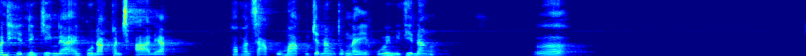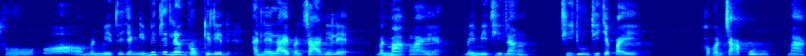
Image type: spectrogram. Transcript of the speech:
มันเห็นจริงๆนะไอ้กูหนักพรรษาเนี่ยเพราะพรรษากูมากกูจะนั่งตรงไหน กูไม่มีที่นั่ง เออโธ่มันมีแต่อย่างนี้ไม่ใช่เรื่องของกิเลสอันหลายๆพรรษานี่แหละ มันมากมายอะไม่มีที่นั่งที่อยู่ที่จะไป เพราะพรรษากูมาก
